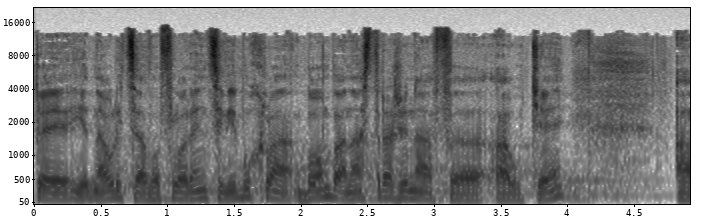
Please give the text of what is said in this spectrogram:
to je jedna ulica vo Florenci, vybuchla bomba nastražená v aute a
